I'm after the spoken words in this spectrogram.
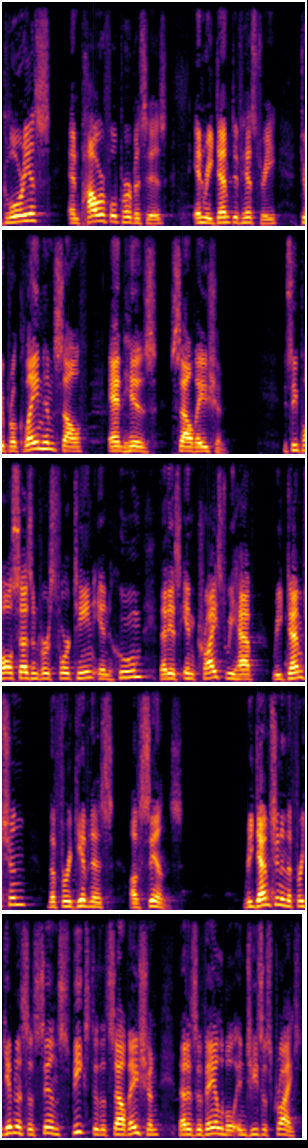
glorious, and powerful purposes in redemptive history to proclaim himself and his salvation. You see, Paul says in verse 14, In whom, that is, in Christ, we have redemption, the forgiveness of sins. Redemption and the forgiveness of sins speaks to the salvation that is available in Jesus Christ.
